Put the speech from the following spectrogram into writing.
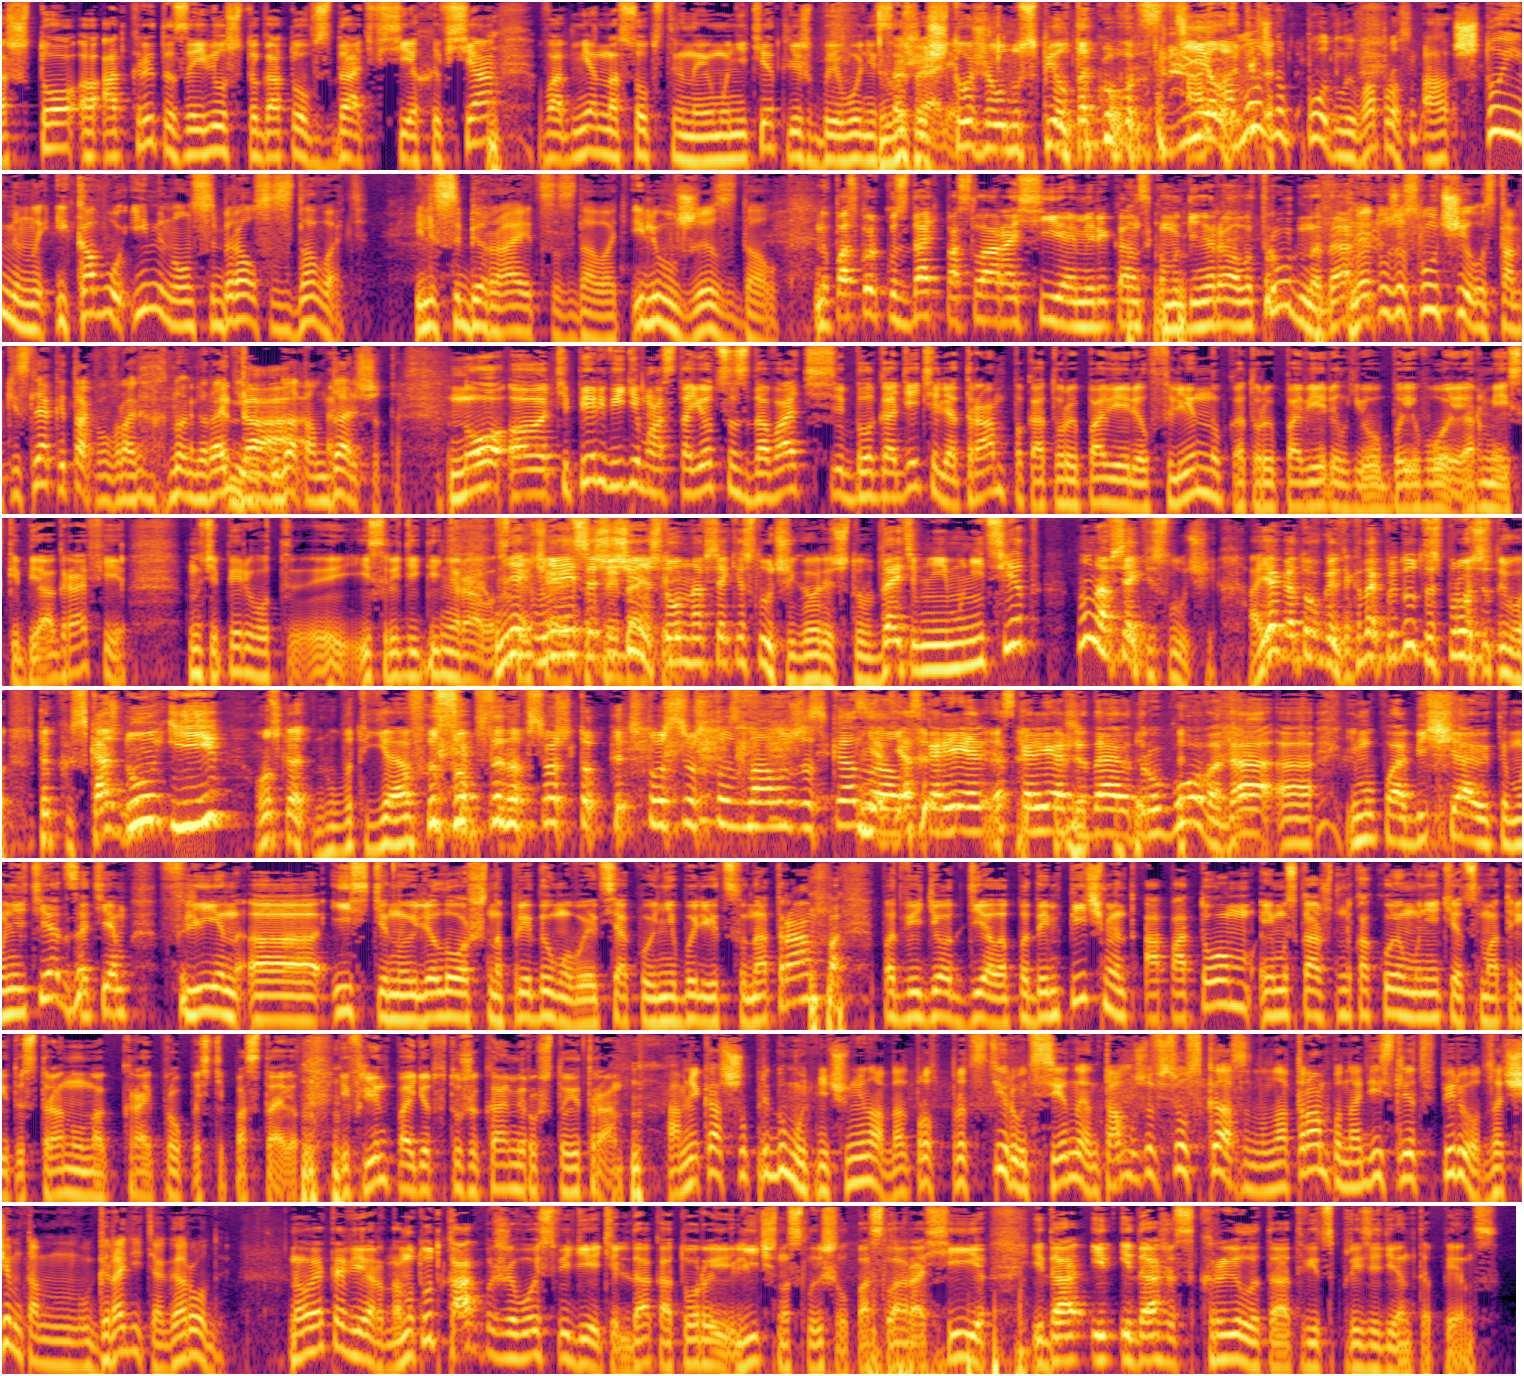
что открыто заявил, что готов сдать всех и вся в обмен на собственный иммунитет, лишь бы его не сажали. что же он успел такого А, а сделать? можно подлый вопрос? А что именно и кого именно он собирался сдавать? Или собирается сдавать, или уже сдал. Ну, поскольку сдать посла России американскому генералу трудно, да? Но это уже случилось. Там Кисляк и так во врагах номер один. Да. Куда там дальше-то? Но э, теперь, видимо, остается сдавать благодетеля Трампа, который поверил Флинну, который поверил его боевой армейской биографии. Ну, теперь вот э, и среди генералов. У меня, у меня есть ощущение, что он на всякий случай говорит, что дайте мне иммунитет, ну, на всякий случай. А я готов говорить, а когда придут и спросят его, так скажут, ну и? Он скажет, ну вот я, собственно, все, что, что, все, что знал, уже сказал. Нет, я скорее, я скорее ожидаю другого, да, э, ему пообещают иммунитет, затем Флинн э, истину или ложь придумывает всякую небылицу на Трампа, подведет дело под импичмент, а потом ему скажут, ну какой иммунитет, смотри, ты страну на край пропасти поставил. И Флинн пойдет в ту же камеру, что и Трамп. А мне кажется, что придумать ничего не надо, надо просто процитировать цитировать CNN. Там уже все сказано на Трампа на 10 лет вперед. Зачем там городить огороды? Ну, это верно. Ну, тут как бы живой свидетель, да, который лично слышал посла России и, да, и, и даже скрыл это от вице-президента Пенс.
